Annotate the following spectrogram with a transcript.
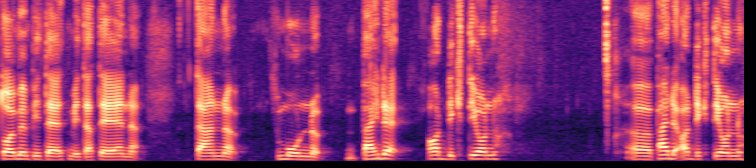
toimenpiteet, mitä teen tämän mun päihdeaddiktion päihdeaddiktion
